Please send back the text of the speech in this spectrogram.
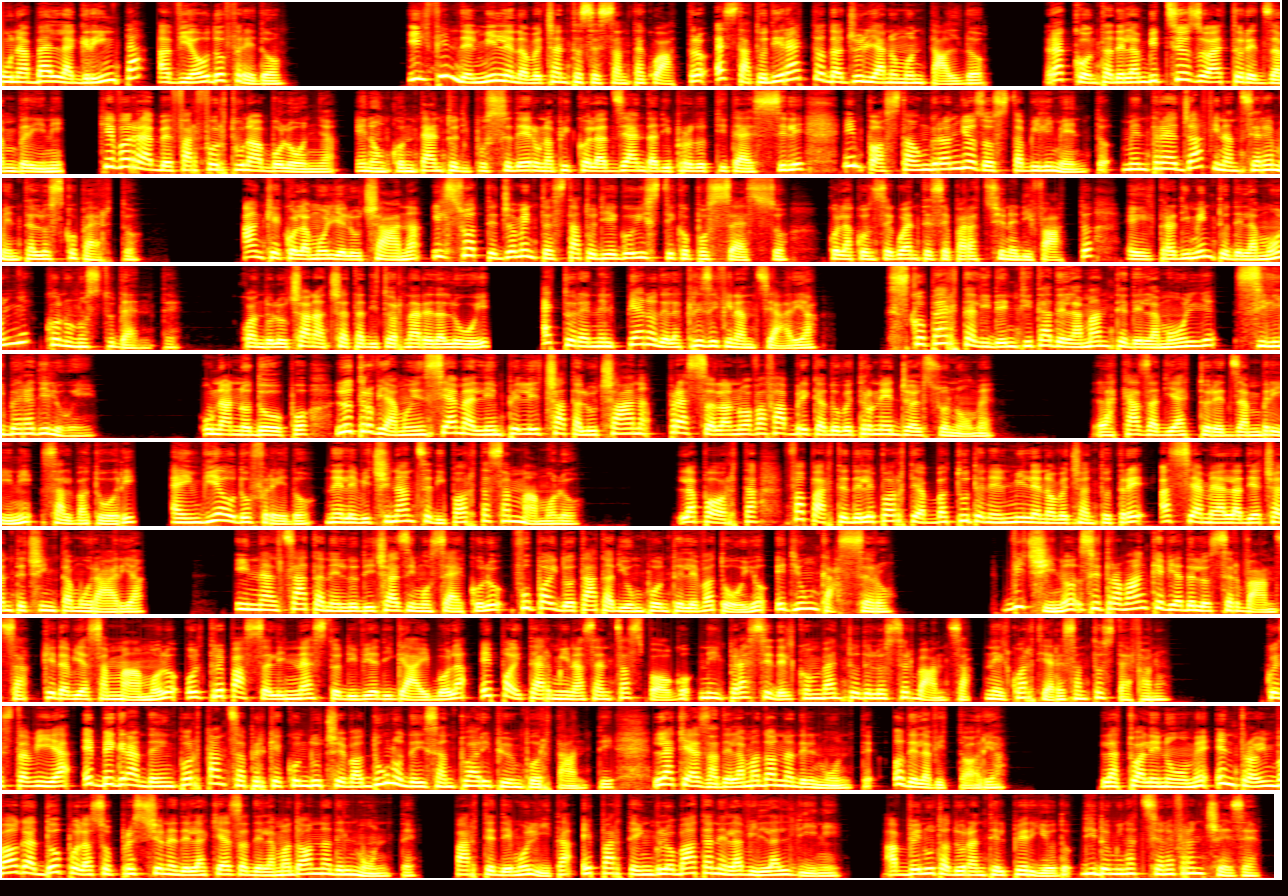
Una bella grinta a Via Odofredo. Il film del 1964 è stato diretto da Giuliano Montaldo. Racconta dell'ambizioso Ettore Zambrini, che vorrebbe far fortuna a Bologna e non contento di possedere una piccola azienda di prodotti tessili, imposta un grandioso stabilimento mentre è già finanziariamente allo scoperto. Anche con la moglie Luciana il suo atteggiamento è stato di egoistico possesso, con la conseguente separazione di fatto e il tradimento della moglie con uno studente. Quando Luciana accetta di tornare da lui, Ettore è nel pieno della crisi finanziaria. Scoperta l'identità dell'amante della moglie, si libera di lui. Un anno dopo lo troviamo insieme all'impellicciata Luciana presso la nuova fabbrica dove troneggia il suo nome. La casa di Ettore Zambrini, Salvatori, è in via Odofredo, nelle vicinanze di Porta San Mamolo. La porta fa parte delle porte abbattute nel 1903 assieme alla adiacente cinta muraria. Innalzata nel XII secolo, fu poi dotata di un ponte levatoio e di un cassero. Vicino si trova anche via dell'Osservanza, che da via San Mamolo oltrepassa l'innesto di via di Gaibola e poi termina senza sfogo nei pressi del convento dell'Osservanza, nel quartiere Santo Stefano. Questa via ebbe grande importanza perché conduceva ad uno dei santuari più importanti, la chiesa della Madonna del Monte o della Vittoria. L'attuale nome entrò in voga dopo la soppressione della chiesa della Madonna del Monte, parte demolita e parte inglobata nella Villa Aldini, avvenuta durante il periodo di dominazione francese.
